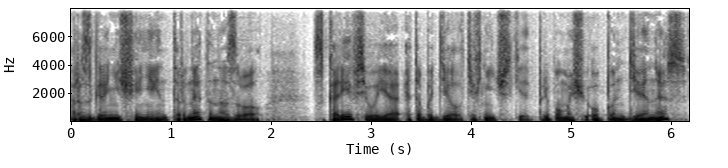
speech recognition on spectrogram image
разграничения интернета назвал. Скорее всего, я это бы делал технически при помощи OpenDNS.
